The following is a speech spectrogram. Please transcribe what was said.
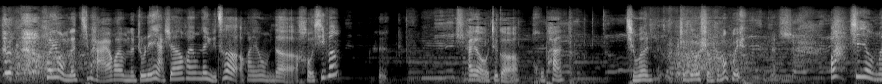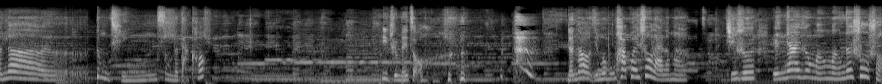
欢迎我们的鸡排，欢迎我们的竹林雅轩，欢迎我们的雨策，欢迎我们的吼西风，还有这个湖畔，请问这都是什么鬼？哇，谢谢我们的动情送的大 call，一直没走，难道你们不怕怪兽来了吗？其实人家是萌萌的射手。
